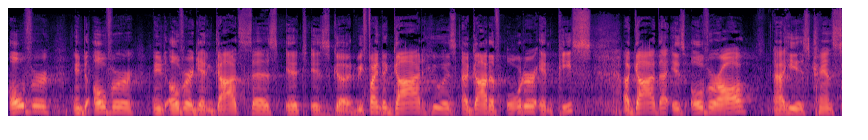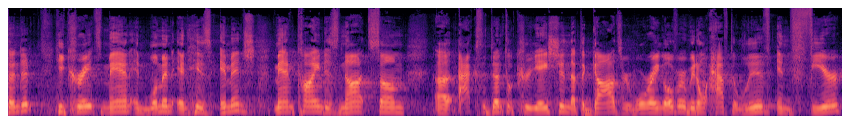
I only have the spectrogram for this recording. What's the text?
Over and over and over again, God says it is good. We find a God who is a God of order and peace, a God that is overall uh, he is transcendent. He creates man and woman in his image. Mankind is not some uh, accidental creation that the gods are warring over. We don't have to live in fear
